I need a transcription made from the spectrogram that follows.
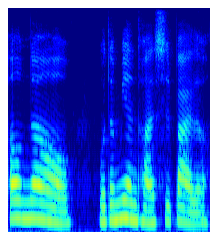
，Oh no！我的面团失败了，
